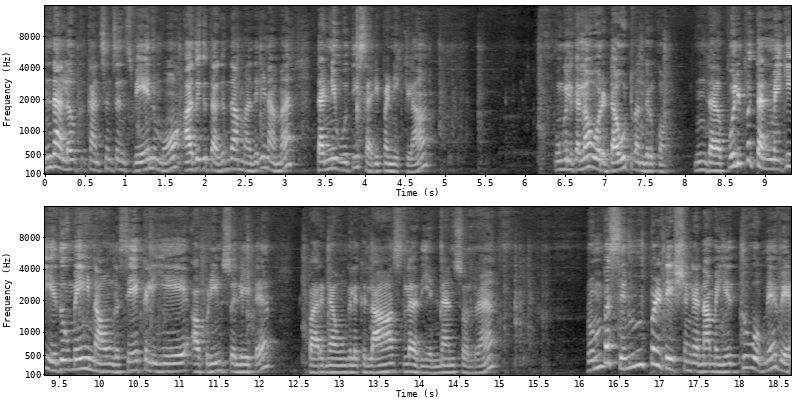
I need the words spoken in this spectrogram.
எந்த அளவுக்கு கன்சிஸ்டன்ஸ் வேணுமோ அதுக்கு தகுந்த மாதிரி நம்ம தண்ணி ஊற்றி சரி பண்ணிக்கலாம். உங்களுக்கெல்லாம் ஒரு டவுட் வந்திருக்கும். இந்த புளிப்புத்தன்மைக்கு எதுவுமே நான் அவங்க சேர்க்கலையே அப்படின்னு சொல்லிட்டு பாருங்க உங்களுக்கு லாஸ்ட்ல அது என்னன்னு சொல்றேன். ரொம்ப சிம்பிள் டிஷ்ஷுங்க நம்ம எதுவுமே வே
